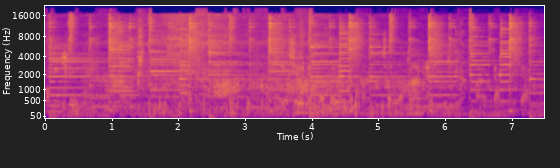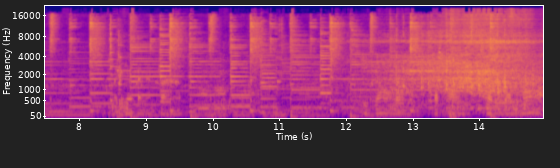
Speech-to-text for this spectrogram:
ก็มีชื่อของอีกชื่อหนึ่งก็คือสะพาน ละมากอังกฤษนะครับจำไม่ได้มาเที่ยวกันนะครับอีกรอบหนึ่งสะพานชนละมาก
